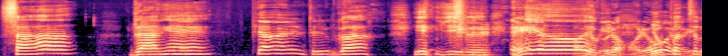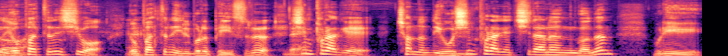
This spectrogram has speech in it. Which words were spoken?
사랑의 별들 과 얘기를 해요. 아, 여기 요 파트는. 요 파트는 쉬워. 요 네. 파트는 일부러 베이스를 네. 심플하게 쳤는데 요 심플하게 치라는 거는 우리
